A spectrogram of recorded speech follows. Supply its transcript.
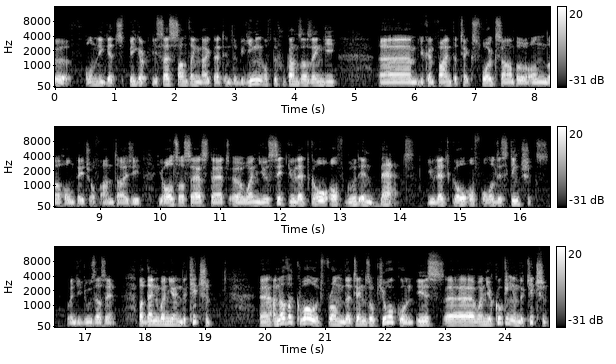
earth only gets bigger. He says something like that in the beginning of the Fukan Zazengi. Um, you can find the text, for example, on the homepage of Antaiji. He also says that uh, when you sit, you let go of good and bad. You let go of all distinctions when you do Zazen. But then when you're in the kitchen, uh, another quote from the Tenzo Kyokun is uh, when you're cooking in the kitchen,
